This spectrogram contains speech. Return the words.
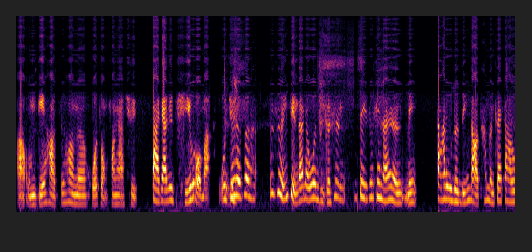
啊，我们叠好之后呢，火种放下去，大家就起火嘛。我觉得这这是很简单的问题，可是对这些男人没。大陆的领导他们在大陆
